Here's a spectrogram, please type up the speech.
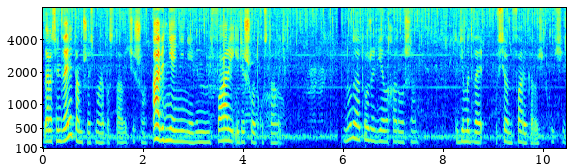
Зараз він двері там щось має поставити, чи що? А, він ні, ні, ні, він фари і решетку ставить. Ну да, тоже дело хорошее. Тоді ми двері. Все, він фари, короче, включив.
